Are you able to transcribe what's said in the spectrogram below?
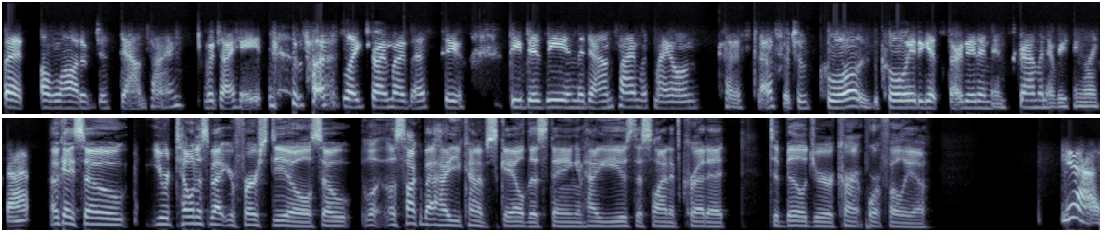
But a lot of just downtime, which I hate. so I was like trying my best to be busy in the downtime with my own kind of stuff, which was cool. It was a cool way to get started in Instagram and everything like that. Okay, so you were telling us about your first deal. So let's talk about how you kind of scaled this thing and how you use this line of credit to build your current portfolio. Yeah,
